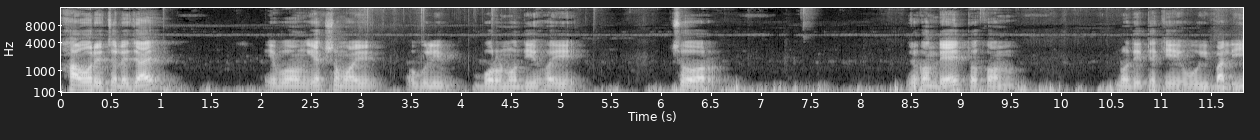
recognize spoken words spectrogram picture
হাওরে চলে যায় এবং এক সময় ওগুলি বড় নদী হয়ে চর যখন দেয়, তখন নদী থেকে ওই বালি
